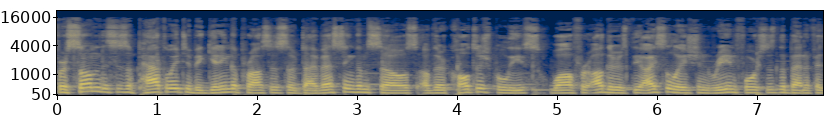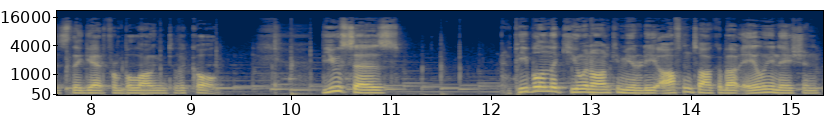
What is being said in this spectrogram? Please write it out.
For some, this is a pathway to beginning the process of divesting themselves of their cultish beliefs, while for others, the isolation reinforces the benefits they get from belonging to the cult. View says People in the QAnon community often talk about alienation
